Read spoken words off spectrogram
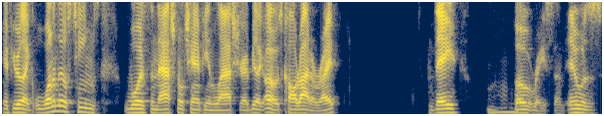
if you're like one of those teams was the national champion last year, I'd be like, oh, it's Colorado, right? They mm-hmm. boat raced them. It was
